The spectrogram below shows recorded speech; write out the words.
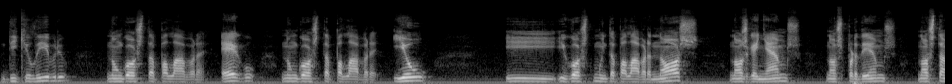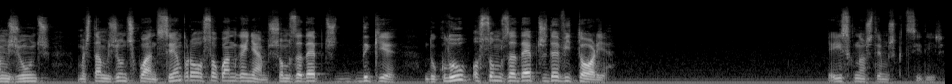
de equilíbrio, não gosto da palavra ego, não gosto da palavra eu e, e gosto muito da palavra nós. Nós ganhamos, nós perdemos, nós estamos juntos, mas estamos juntos quando? Sempre ou só quando ganhamos? Somos adeptos de quê? Do clube ou somos adeptos da vitória? É isso que nós temos que decidir.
